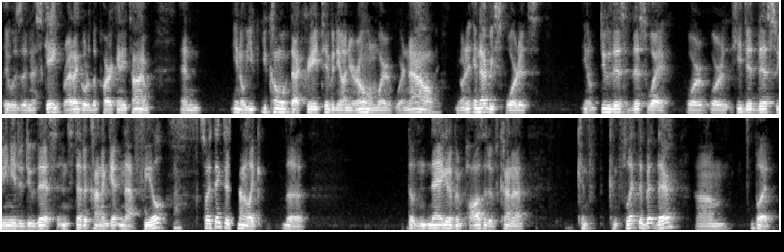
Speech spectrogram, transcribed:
it was an escape, right? I go to the park anytime, and you know, you, you come up with that creativity on your own where, where now, you know, in every sport, it's, you know, do this this way or, or he did this. So you need to do this instead of kind of getting that feel. So I think there's kind of like the, the negative and positive kind of conf- conflict a bit there. Um, but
